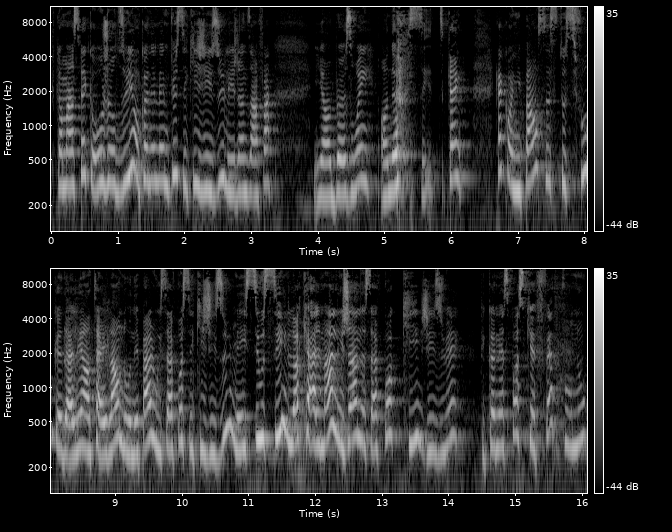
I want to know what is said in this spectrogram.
Puis comment se fait qu'aujourd'hui, on connaît même plus c'est qui Jésus, les jeunes enfants? Il y a un besoin. On a, quand, quand on y pense, c'est aussi fou que d'aller en Thaïlande, au Népal, où ils savent pas c'est qui Jésus, mais ici aussi, localement, les gens ne savent pas qui Jésus est, puis connaissent pas ce qu'il a fait pour nous,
